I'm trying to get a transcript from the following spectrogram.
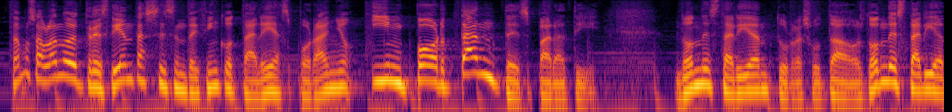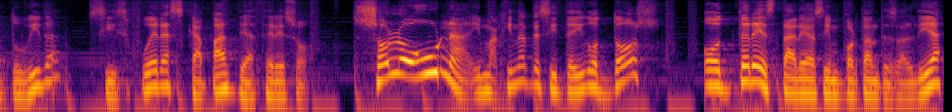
Estamos hablando de 365 tareas por año importantes para ti. ¿Dónde estarían tus resultados? ¿Dónde estaría tu vida si fueras capaz de hacer eso? Solo una. Imagínate si te digo dos o tres tareas importantes al día.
